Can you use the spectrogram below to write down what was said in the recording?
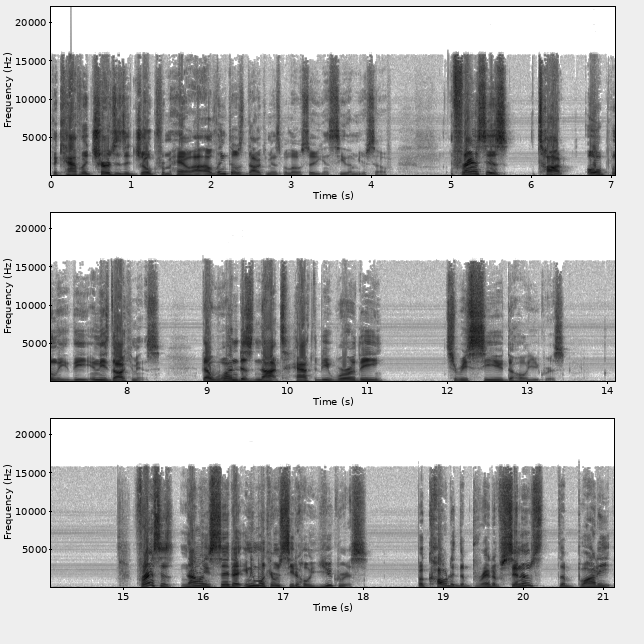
The Catholic Church is a joke from hell. I'll link those documents below so you can see them yourself. Francis taught openly the, in these documents that one does not have to be worthy to receive the Holy Eucharist. Francis not only said that anyone can receive the Holy Eucharist, but called it the bread of sinners, the body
